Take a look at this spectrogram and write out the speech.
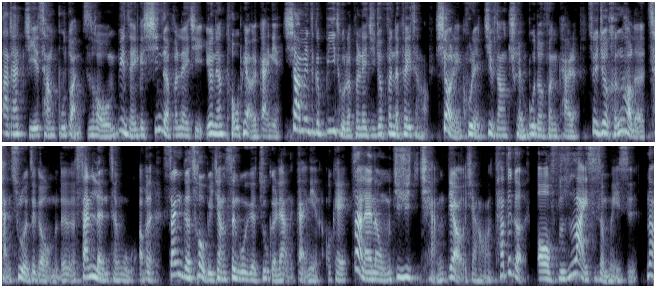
大家截长补短之后，我们变成一个新的分类器，有点像投票的概念。下面这个 B 图的分类器就分得非常好，笑脸哭脸基本上全全部都分开了，所以就很好的阐述了这个我们的三人成虎啊，不是三个臭皮匠胜过一个诸葛亮的概念了。OK，再来呢，我们继续强调一下哈，它这个 offline 是什么意思？那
